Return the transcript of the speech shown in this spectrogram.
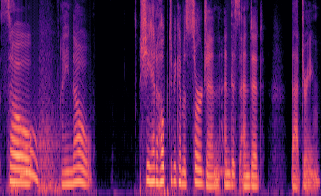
So. Ooh. I know. She had hoped to become a surgeon, and this ended that dream.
